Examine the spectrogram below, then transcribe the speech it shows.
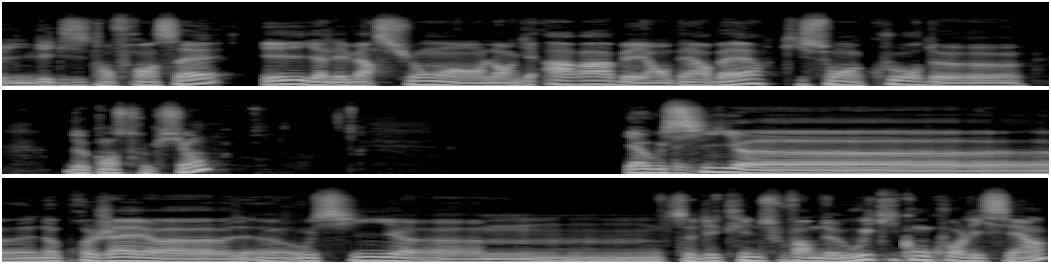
il existe en français et il y a les versions en langue arabe et en berbère qui sont en cours de, de construction. Il y a aussi euh, nos projets euh, aussi euh, se déclinent sous forme de wiki concours lycéen.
